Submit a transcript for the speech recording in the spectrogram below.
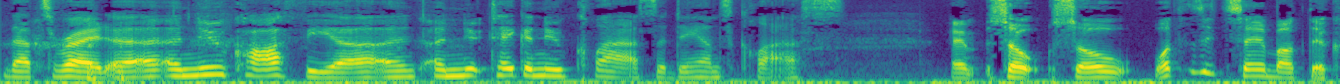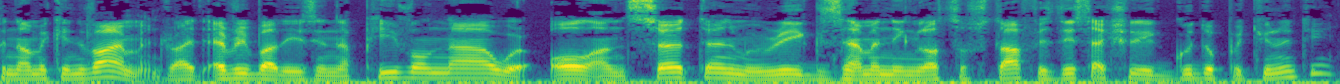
That's right, a, a new coffee, a, a new, take a new class, a dance class. Um, so, so what does it say about the economic environment, right? Everybody is in upheaval now. We're all uncertain. We're re-examining lots of stuff. Is this actually a good opportunity?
